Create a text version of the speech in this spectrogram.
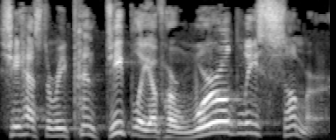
She has to repent deeply of her worldly summer.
